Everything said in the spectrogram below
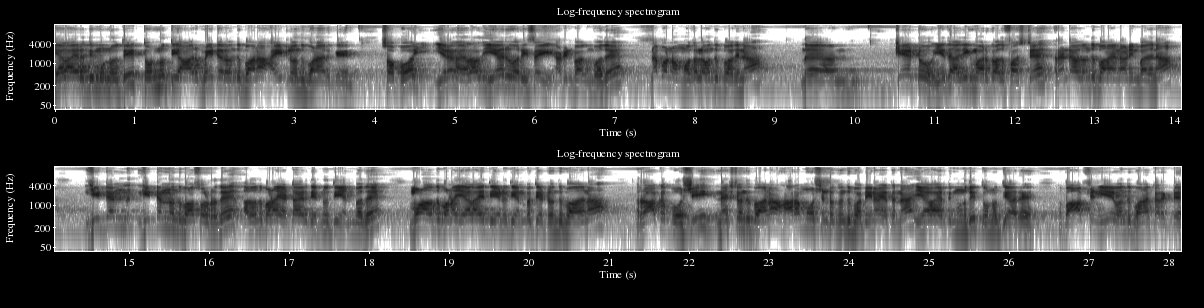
ஏழாயிரத்தி முந்நூற்றி தொண்ணூற்றி ஆறு மீட்டர் வந்து போனால் ஹைட்டில் வந்து போனால் இருக்குது ஸோ அப்போது இறங்க அதாவது ஏறு வரிசை அப்படின்னு பார்க்கும்போது என்ன பண்ணோம்? முதல்ல வந்து பார்த்தீங்கன்னா இந்த கே டூ எது அதிகமாக இருக்கோ அது ஃபர்ஸ்ட்டு ரெண்டாவது வந்து பணம் என்ன அப்படின்னு பார்த்தீங்கன்னா ஹிட்டன் ஹிட்டன் வந்து பணம் சொல்கிறது அது வந்து பணம் எட்டாயிரத்தி எட்நூற்றி எண்பது. மூணாவது வந்து பணம் ஏழாயிரத்தி எழுநூற்றி எண்பத்தி எட்டு வந்து பார்த்தீங்கன்னா ராகபோஷி நெக்ஸ்ட் வந்து பார்த்தீங்கன்னா ஹரமோஷன்றது வந்து பார்த்தீங்கன்னா எத்தனை? ஏழாயிரத்தி முந்நூற்றி தொண்ணூற்றி ஆறு. அப்போ ஆப்ஷன் ஏ வந்து போனால் கரெக்டு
